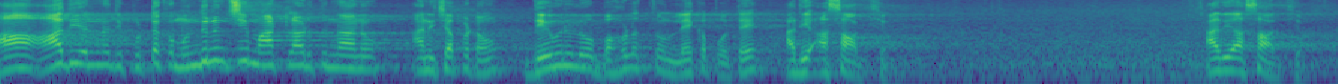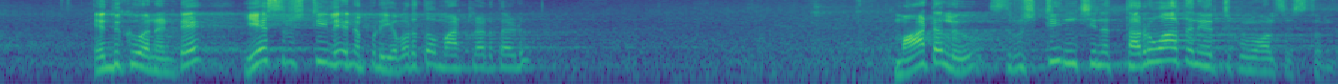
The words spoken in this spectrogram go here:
ఆ ఆది అన్నది పుట్టక ముందు నుంచి మాట్లాడుతున్నాను అని చెప్పటం దేవునిలో బహుళత్వం లేకపోతే అది అసాధ్యం. అది అసాధ్యం. ఎందుకు అనంటే ఏ సృష్టి లేనప్పుడు ఎవరితో మాట్లాడతాడు? మాటలు సృష్టించిన తరువాత నేర్చుకోవాల్సి వస్తుంది.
